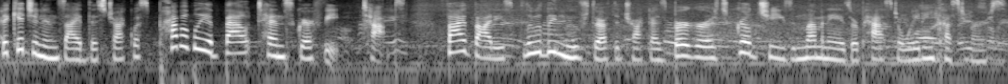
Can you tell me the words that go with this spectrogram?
The kitchen inside this truck was probably about 10 square feet, tops. Five bodies fluidly moved throughout the truck as burgers, grilled cheese, and lemonades were passed to waiting customers.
